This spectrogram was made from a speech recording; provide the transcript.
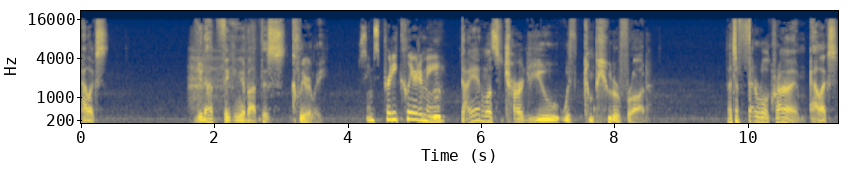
Alex, you're not thinking about this clearly. Seems pretty clear to me. Hmm. Diane wants to charge you with computer fraud. That's a federal crime, Alex.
